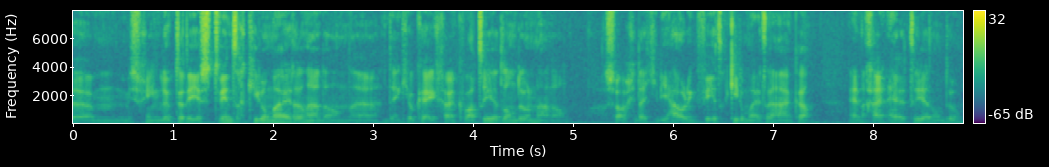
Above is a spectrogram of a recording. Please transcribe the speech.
um, misschien lukt het eerst 20 kilometer. Nou, dan denk je, oké, okay, ik ga een kwart triathlon doen. Nou, dan zorg je dat je die houding 40 kilometer aan kan. En dan ga je een hele triathlon doen.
